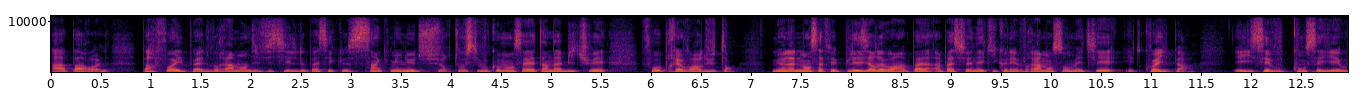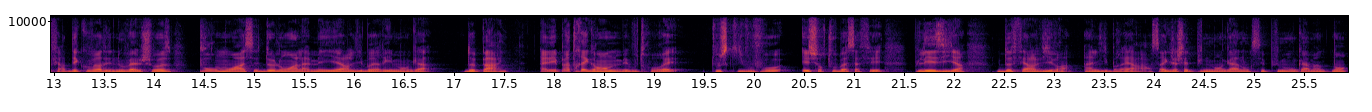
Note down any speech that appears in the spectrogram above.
à parole. Parfois, il peut être vraiment difficile de passer que 5 minutes, surtout si vous commencez à être un habitué. Faut prévoir du temps. Mais honnêtement, ça fait plaisir de voir un, passionné qui connaît vraiment son métier et de quoi il parle et il sait vous conseiller, vous faire découvrir des nouvelles choses. Pour moi, c'est de loin la meilleure librairie manga de Paris. Elle n'est pas très grande, mais vous trouverez tout ce qu'il vous faut et surtout bah, ça fait plaisir de faire vivre un libraire. Alors c'est vrai que j'achète plus de manga donc c'est plus mon cas maintenant.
